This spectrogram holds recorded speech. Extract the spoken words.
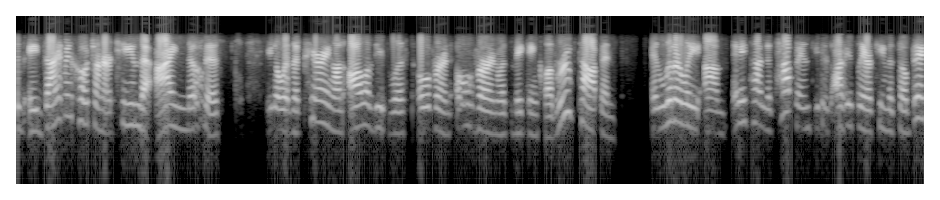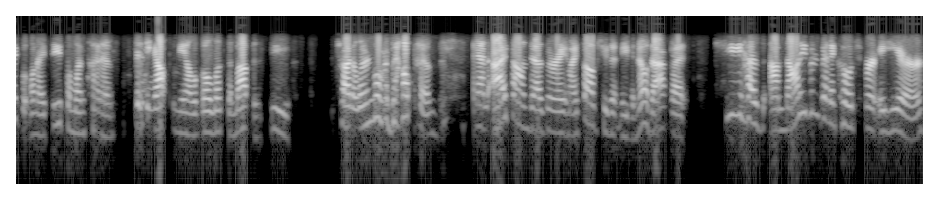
is a diamond coach on our team that I noticed, you know, was appearing on all of these lists over and over and was making Club Rooftop and and literally um anytime this happens because obviously our team is so big but when i see someone kind of sticking out to me i will go look them up and see try to learn more about them. And I found Desiree myself. She didn't even know that, but she has um, not even been a coach for a year,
